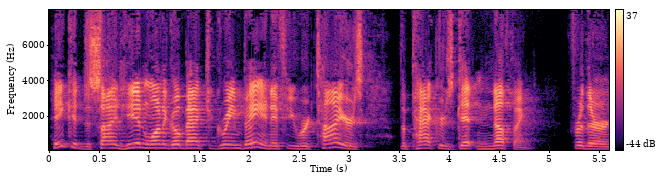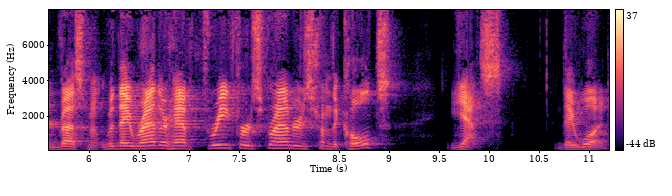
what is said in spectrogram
He could decide he didn't want to go back to Green Bay, and if he retires, the Packers get nothing for their investment. Would they rather have three first rounders from the Colts? Yes, they would.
